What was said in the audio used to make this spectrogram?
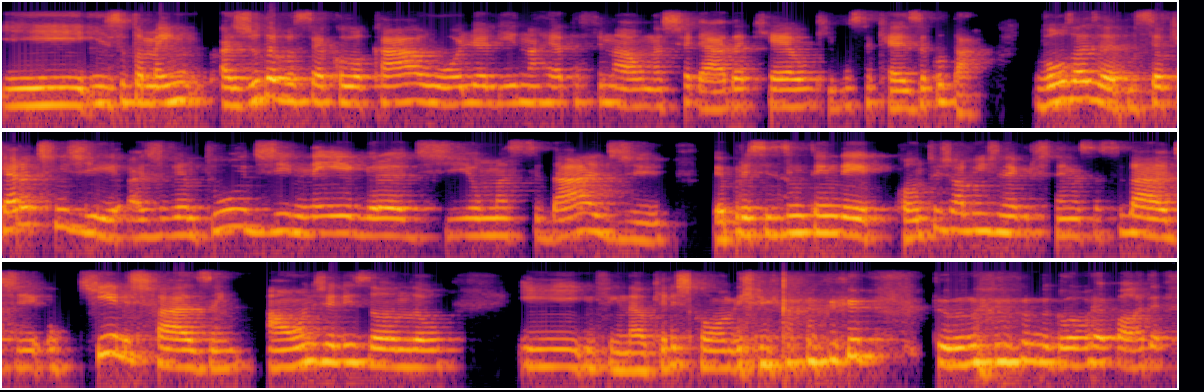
e isso também ajuda você a colocar o olho ali na reta final, na chegada, que é o que você quer executar. Vou usar exemplo. Se eu quero atingir a juventude negra de uma cidade, eu preciso entender quantos jovens negros tem nessa cidade, o que eles fazem, aonde eles andam e, enfim, né, o que eles comem, tudo no, no, Globo Repórter.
